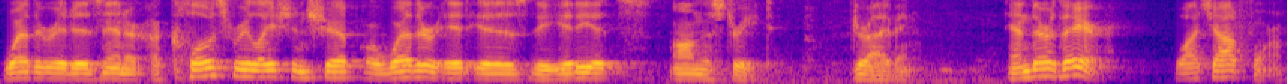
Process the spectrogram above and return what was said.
whether it is in a close relationship or whether it is the idiots on the street driving, and they're there, watch out for them.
